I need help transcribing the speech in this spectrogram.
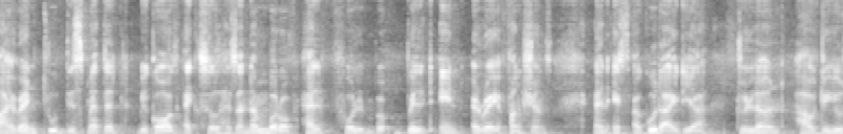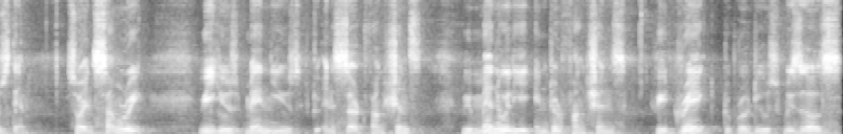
I went through this method because Excel has a number of helpful built-in array functions and it's a good idea to learn how to use them. So in summary, we use menus to insert functions, we manually enter functions, we drag to produce results,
